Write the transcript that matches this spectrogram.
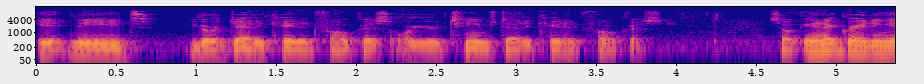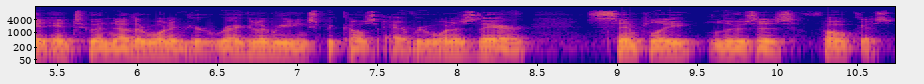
it needs your dedicated focus or your team's dedicated focus. So integrating it into another one of your regular meetings because everyone is there simply loses focus.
